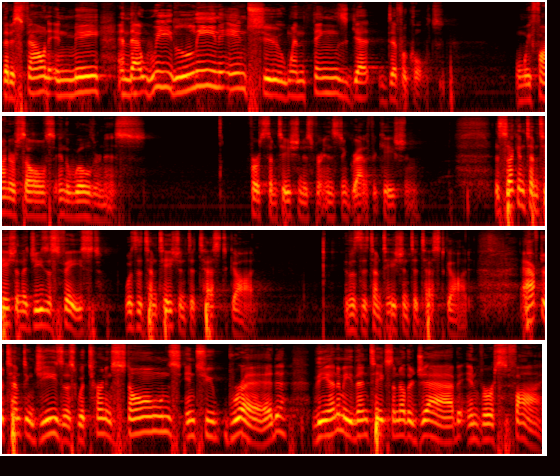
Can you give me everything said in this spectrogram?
that is found in me, and that we lean into when things get difficult, when we find ourselves in the wilderness. First temptation is for instant gratification. The second temptation that Jesus faced was the temptation to test God. It was the temptation to test God. After tempting Jesus with turning stones into bread, the enemy then takes another jab in verse 5.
